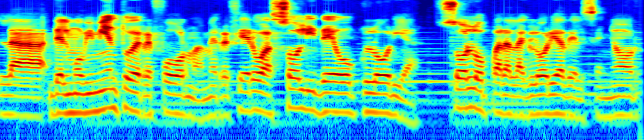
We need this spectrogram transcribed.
la, del movimiento de reforma. Me refiero a Solideo Gloria, solo para la gloria del Señor.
